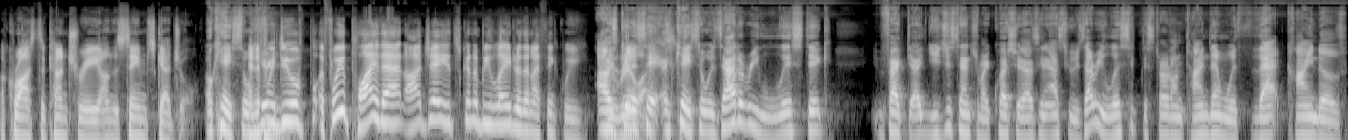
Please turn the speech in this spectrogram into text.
across the country on the same schedule. Okay, so and if we do, if we apply that, Aj, it's going to be later than I think we. I was going to say, okay, so is that a realistic? In fact, uh, you just answered my question. I was going to ask you, is that realistic to start on time then with that kind of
